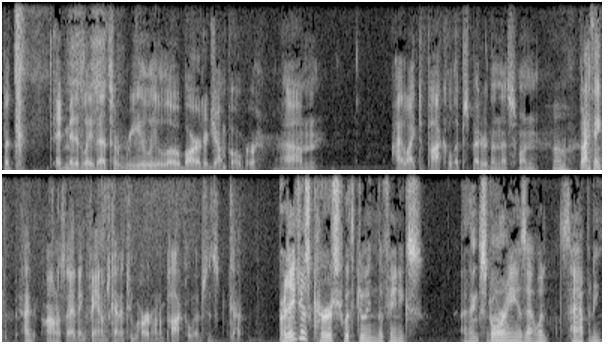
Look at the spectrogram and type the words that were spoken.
But admittedly, that's a really low bar to jump over. Um, I liked Apocalypse better than this one. Oh. But I think, I, honestly, I think Phantom's kind of too hard on Apocalypse. It's got, Are they just cursed with doing the Phoenix I think so. story? Is that what's happening?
